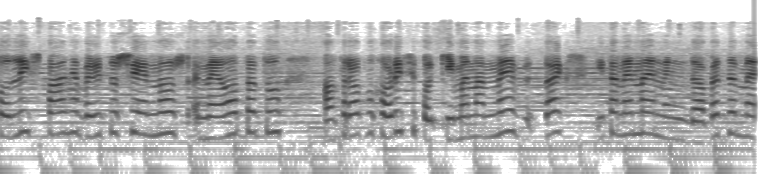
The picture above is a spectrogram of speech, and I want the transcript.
πολύ σπάνια περίπτωση ενός νεότατου ανθρώπου χωρίς υποκείμενα. Ναι, εντάξει, ήταν ένα 95 με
